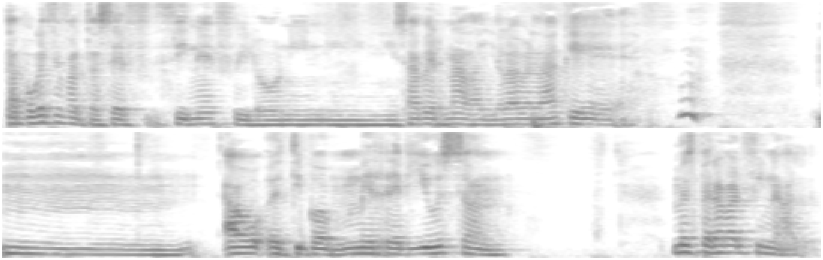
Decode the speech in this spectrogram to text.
tampoco hace falta ser cinéfilo ni, ni, saber nada. Yo la verdad que... Mm, hago, eh, tipo, mis reviews son... Me esperaba el final.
